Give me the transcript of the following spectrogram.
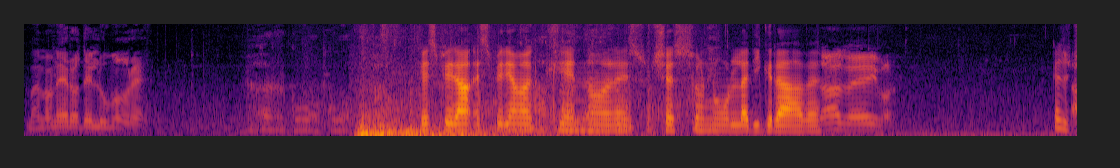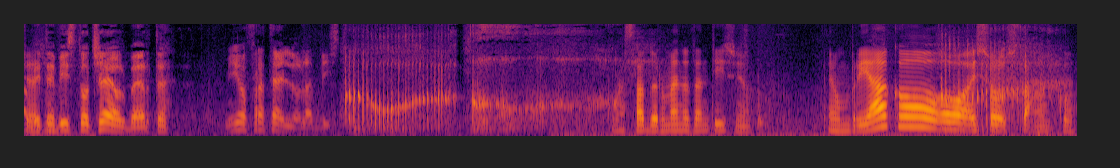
ma non ero dell'umore. Che spera- speriamo che non è successo nulla di grave. Salve, Eivor. Che è successo? Avete visto Ceolbert? Mio fratello l'ha visto. Ma sta dormendo tantissimo. È ubriaco o è solo stanco?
